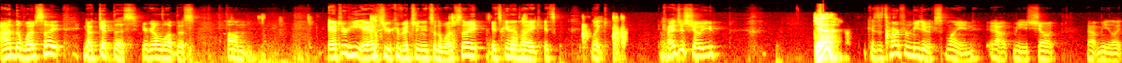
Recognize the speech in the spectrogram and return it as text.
on the website now get this you're gonna love this um after he adds your convention into the website it's gonna like it's like can i just show you yeah because it's hard for me to explain without me showing, not me like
